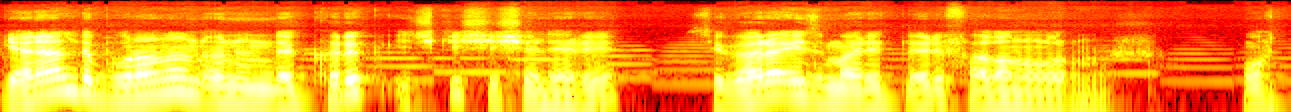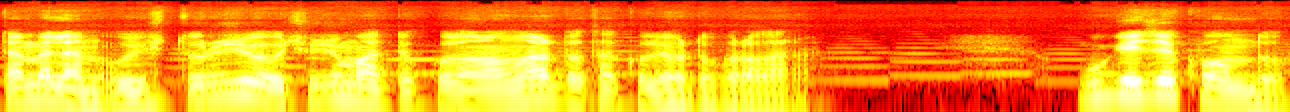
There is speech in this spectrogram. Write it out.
Genelde buranın önünde kırık içki şişeleri, sigara izmaritleri falan olurmuş. Muhtemelen uyuşturucu ve uçucu madde kullananlar da takılıyordu buralara. Bu gece kondu.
